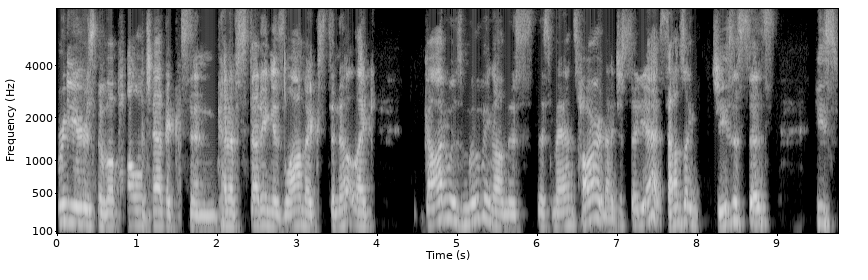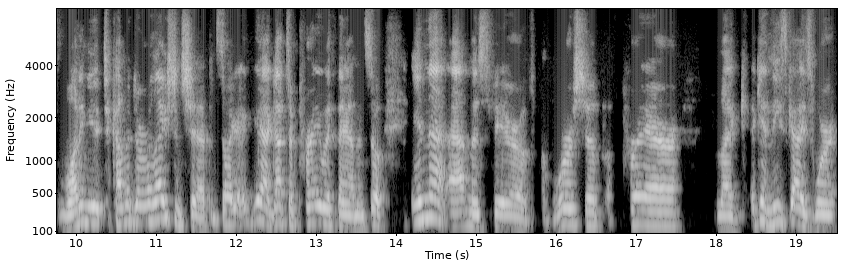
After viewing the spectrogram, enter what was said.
three years of apologetics and kind of studying islamics to know like god was moving on this this man's heart. I just said yeah it sounds like jesus says he's wanting you to come into a relationship and so yeah i got to pray with them and so in that atmosphere of, of worship of prayer like again these guys weren't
